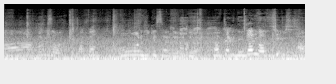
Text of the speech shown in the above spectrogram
아 거기서 약간 오버를 시켰어야 돼요. 갑자기 내 자리 와서 시키시 잡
